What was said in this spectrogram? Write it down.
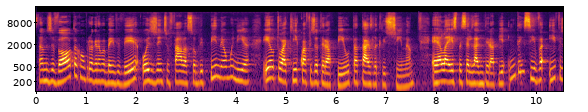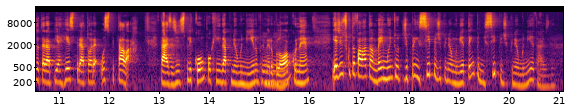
Estamos de volta com o programa Bem Viver. Hoje a gente fala sobre pneumonia. Eu estou aqui com a fisioterapeuta Taisla Cristina. Ela é especializada em terapia intensiva e fisioterapia respiratória hospitalar. Tais, a gente explicou um pouquinho da pneumonia no primeiro uhum. bloco, né? E a gente escuta falar também muito de princípio de pneumonia. Tem princípio de pneumonia, Taisla?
